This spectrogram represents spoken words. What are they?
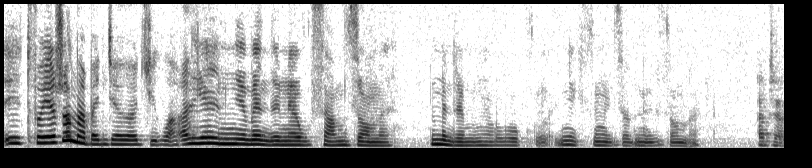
y, twoja żona będzie rodziła. Ale ja nie będę miał sam żonę. Nie będę miał w ogóle, nie chcę mieć żadnych żony. A czemu?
